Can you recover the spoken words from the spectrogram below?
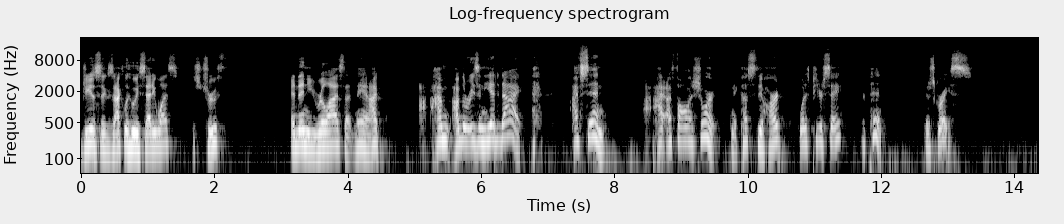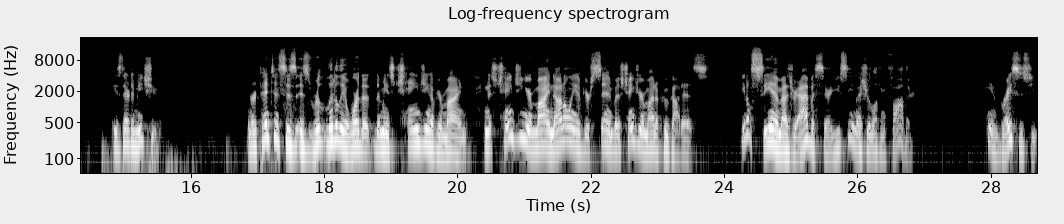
Jesus is exactly who he said he was, it's truth, and then you realize that, man, I, I'm, I'm the reason he had to die. I've sinned. I, I've fallen short. And it cuts to the heart. What does Peter say? Repent. There's grace. He's there to meet you. And repentance is, is re- literally a word that, that means changing of your mind. And it's changing your mind not only of your sin, but it's changing your mind of who God is. You don't see him as your adversary, you see him as your loving father. He embraces you,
